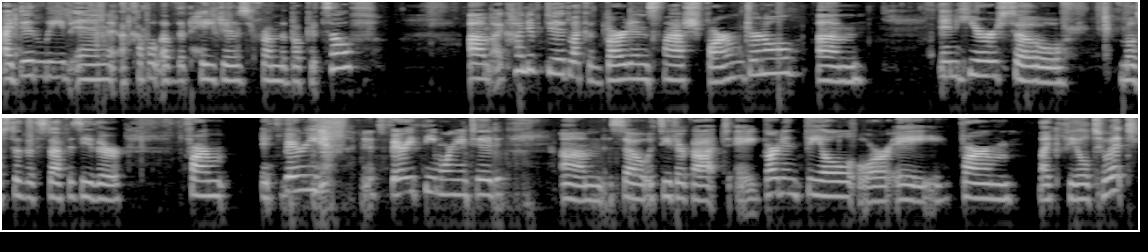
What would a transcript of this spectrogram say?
I did leave in a couple of the pages from the book itself. Um, I kind of did like a garden slash farm journal um, in here. So most of the stuff is either farm, it's very, it's very theme oriented. Um, so it's either got a garden feel or a farm like feel to it.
